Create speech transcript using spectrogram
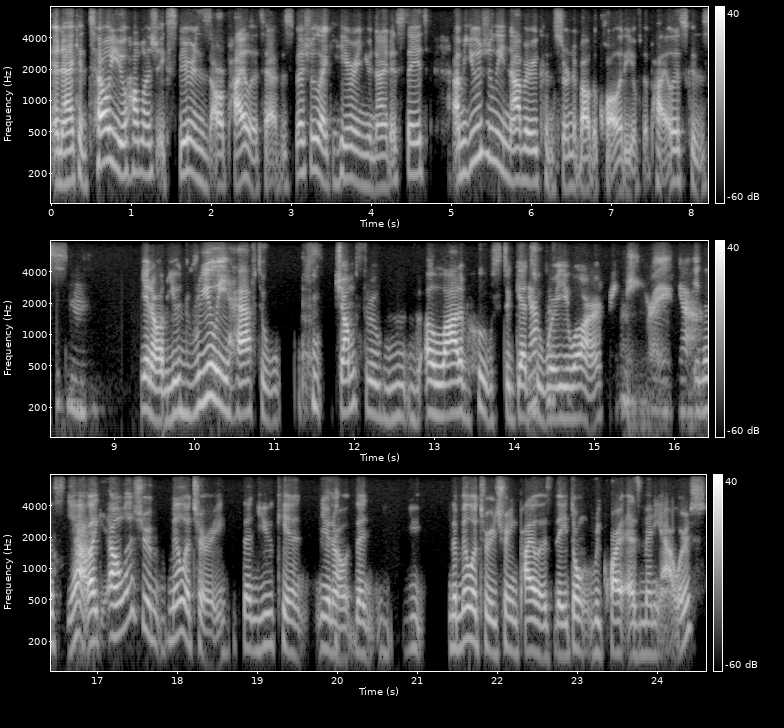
And I can tell you how much experience our pilots have, especially like here in United States. I'm usually not very concerned about the quality of the pilots because, mm-hmm. you know, you'd really have to jump through a lot of hoops to get yeah, to where you are. Training, right? Yeah. This, yeah, like unless you're military, then you can, you know, then you the military trained pilots they don't require as many hours.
